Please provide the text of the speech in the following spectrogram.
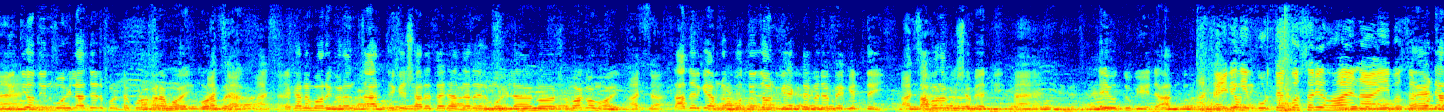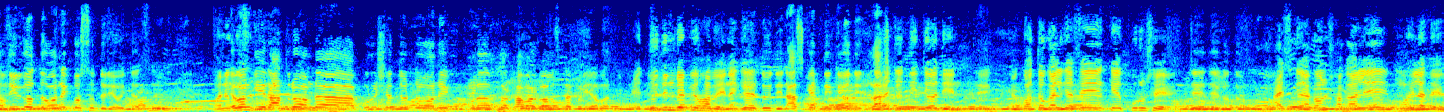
দ্বিতীয় দিন মহিলাদের একটা প্রোগ্রাম হয়। বড় করে। হ্যাঁ। আচ্ছা, আচ্ছা। এখানে মনে করেন চার থেকে সাড়ে চার হাজারের মহিলা সমাগম হয়। আচ্ছা। তাদেরকে আমরা প্রতিজনকে একটা করে প্যাকেট দেই। তাবারক হিসাবে আর কি। হ্যাঁ এই উদ্যোগে এটা। আচ্ছা এটা কি প্রত্যেক বছরই হয় না এই বছর হ্যাঁ, এটা দীর্ঘ অনেক বছর ধরে হইতেছে। এবং কি রাত্রেও আমরা পুরুষের জন্য অনেক পর্যাপ্ত খাবার ব্যবস্থা করি আবার। দুই দিন ব্যাপী হবে নাকি? দুই দিন আজকের দ্বিতীয় দিন লাস্ট দ্বিতীয় দিন। গতকাল গেছে কে পুরুষের গত আজকে এখন সকালে মহিলাদের?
